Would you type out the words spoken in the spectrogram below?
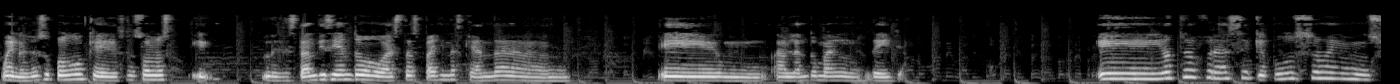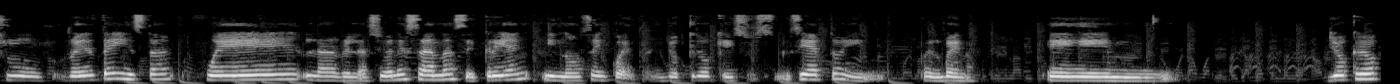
Bueno, yo supongo que esos son los que les están diciendo a estas páginas que andan eh, hablando mal de ella. Eh, otra frase que puso en su red de Insta fue las relaciones sanas se crean y no se encuentran. Yo creo que eso es cierto y pues bueno, eh, yo creo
